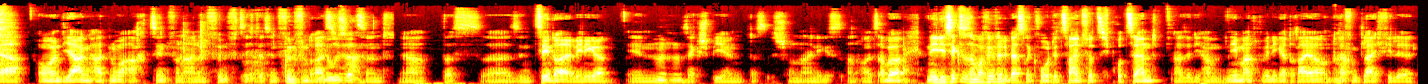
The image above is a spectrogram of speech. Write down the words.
Ja, und Young hat nur 18 von 51, das sind 35 Loser. Prozent. Ja, das äh, sind 10 Dreier weniger in Mhm. sechs Spielen. Das ist schon einiges an Holz. Aber nee, die Sixers haben auf jeden Fall die bessere Quote, 42 Prozent. Also die haben nehmen einfach weniger Dreier und treffen gleich viele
